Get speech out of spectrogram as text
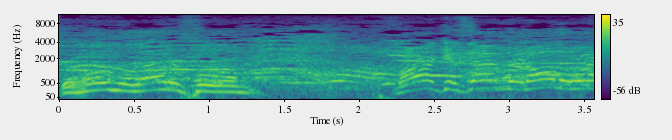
They're holding the ladder for him. Marcus Everett all the way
